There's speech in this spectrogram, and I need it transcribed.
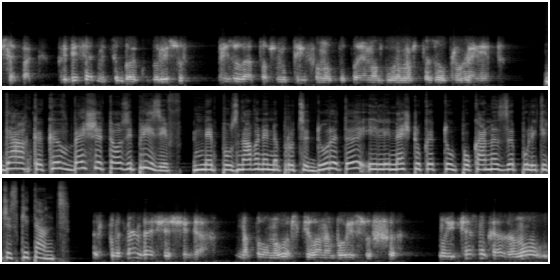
Все пак, преди седмица Бойко Борисов призова точно Трифонов да поеме отговорността за управлението. Да, какъв беше този призив? Непознаване на процедурата или нещо като покана за политически танц? Според мен беше шега, напълно в стила на Борисов. Но и честно казано,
